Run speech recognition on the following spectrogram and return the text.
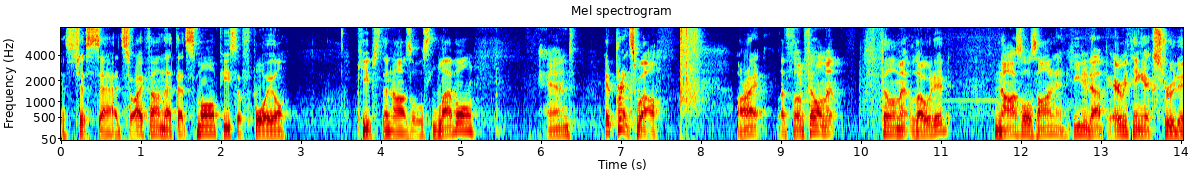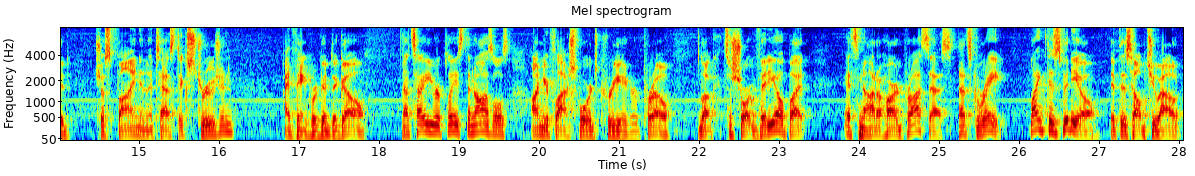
it's just sad. So I found that that small piece of foil keeps the nozzles level and it prints well. All right, let's load filament. Filament loaded, nozzles on and heated up, everything extruded just fine in the test extrusion. I think we're good to go. That's how you replace the nozzles on your FlashForge Creator Pro. Look, it's a short video, but it's not a hard process. That's great. Like this video if this helped you out.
